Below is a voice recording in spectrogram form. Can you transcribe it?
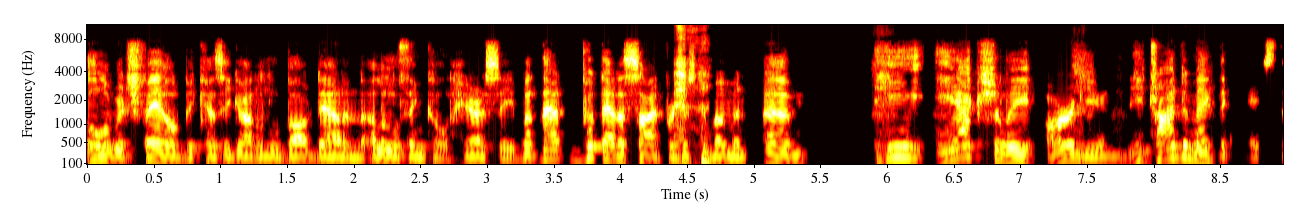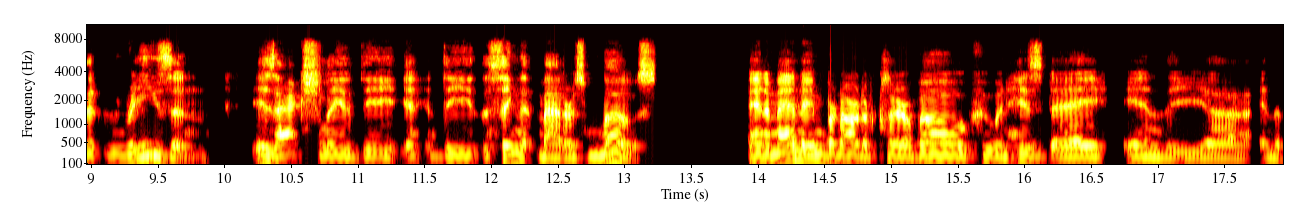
all of which failed because he got a little bogged down in a little thing called heresy. But that put that aside for just a moment. Um, he he actually argued he tried to make the case that reason is actually the the the thing that matters most. And a man named bernard of clairvaux who in his day in the uh, in the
